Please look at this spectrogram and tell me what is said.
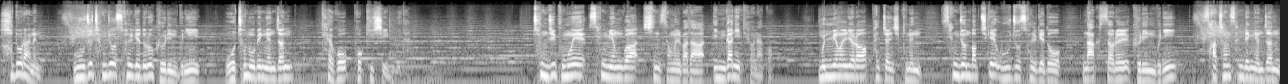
하도라는 우주 창조 설계도로 그린 분이 5,500년 전 태호 보키시입니다. 천지 부모의 생명과 신성을 받아 인간이 태어나고 문명을 열어 발전시키는 생존 법칙의 우주 설계도 낙서를 그린 분이 4,300년 전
